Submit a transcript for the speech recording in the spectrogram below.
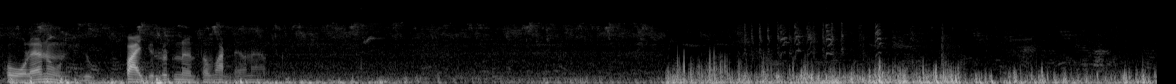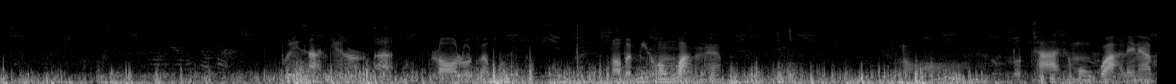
โผล่แล้วนู่นอยู่ป้ายอยู่รถเนินสวัสดิ์แล้วนะครับ ผู้โดยสารยืนอะรอรถแบบรอแบบมีความหวังนะครับ รอรถช้าชั่ ว่าเลยนะครับ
